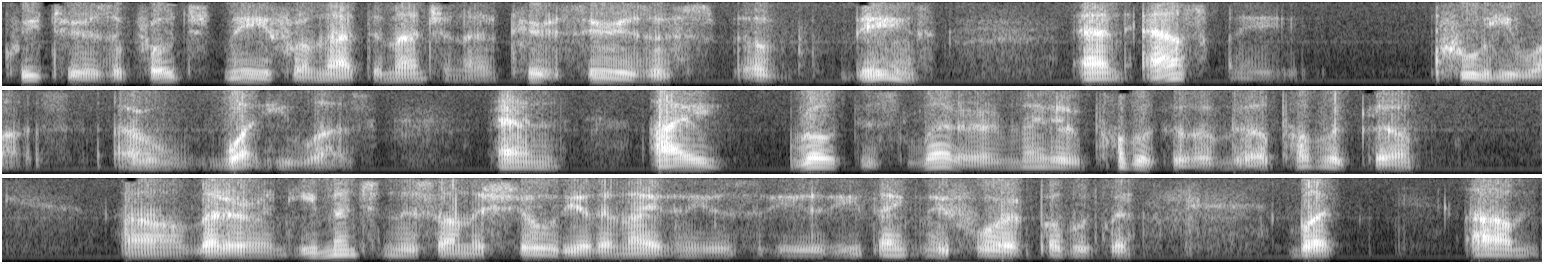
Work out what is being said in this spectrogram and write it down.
creatures approached me from that dimension, a series of, of beings, and asked me who he was or what he was, and I wrote this letter and made a public a public uh, uh, letter, and he mentioned this on the show the other night, and he was he, he thanked me for it publicly, but um,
